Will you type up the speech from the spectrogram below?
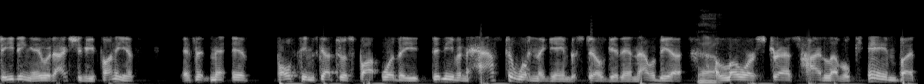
seeding. It would actually be funny if if it if both teams got to a spot where they didn't even have to win the game to still get in. That would be a, yeah. a lower stress, high level game. But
